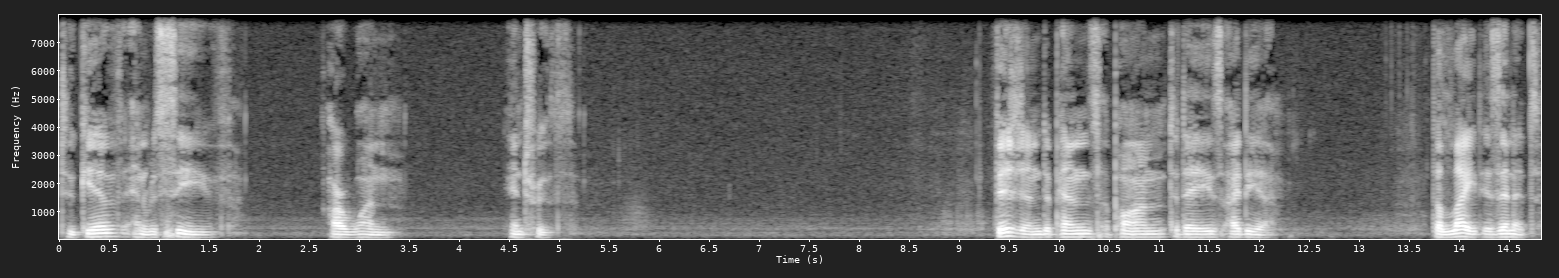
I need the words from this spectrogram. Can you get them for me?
to give and receive are one in truth. Vision depends upon today's idea. The light is in it,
